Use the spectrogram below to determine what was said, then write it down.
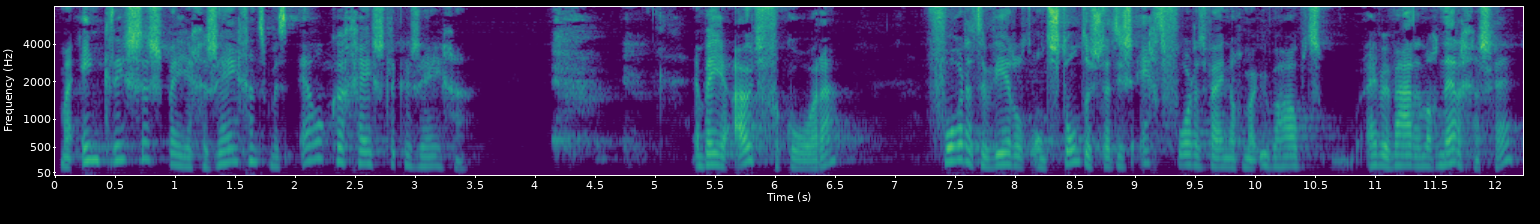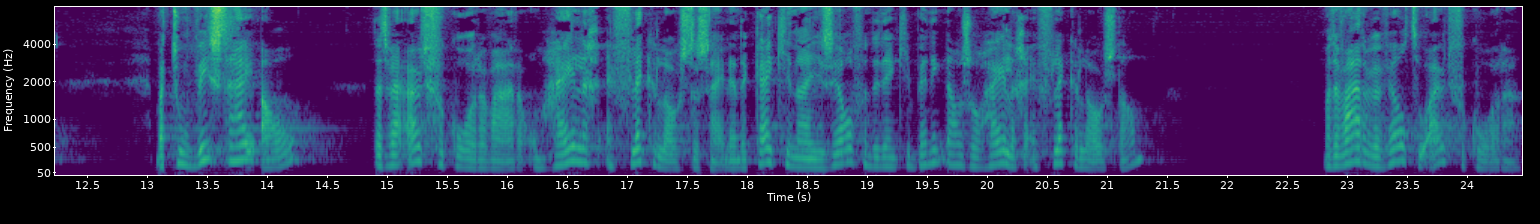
Maar in Christus ben je gezegend met elke geestelijke zegen. En ben je uitverkoren voordat de wereld ontstond. Dus dat is echt voordat wij nog maar überhaupt, we waren nog nergens hè. Maar toen wist hij al dat wij uitverkoren waren om heilig en vlekkeloos te zijn. En dan kijk je naar jezelf en dan denk je, ben ik nou zo heilig en vlekkeloos dan? Maar daar waren we wel toe uitverkoren.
